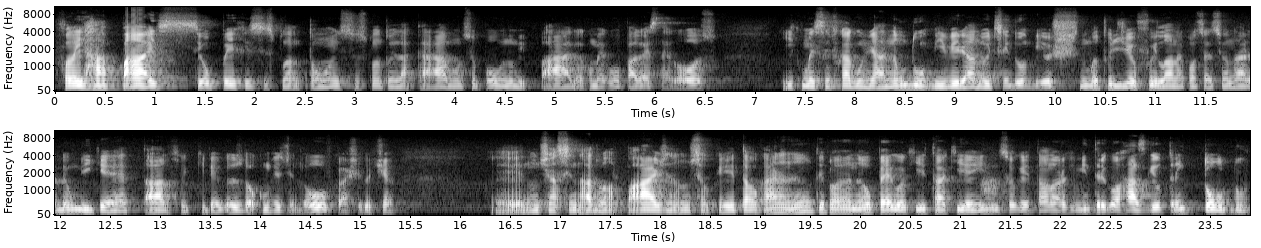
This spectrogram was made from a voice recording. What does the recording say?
Falei, rapaz, se eu perco esses plantões, se os plantões acabam, se o povo não me paga, como é que eu vou pagar esse negócio? E comecei a ficar agoniado, não dormi, virei a noite sem dormir. Oxe, no outro dia eu fui lá na concessionária, dei um migué retado, falei que queria ver os documentos de novo, que eu achei que eu tinha, é, não tinha assinado uma página, não sei o que e tal. Cara, não, não tem problema não, eu pego aqui, tá aqui ainda, não sei o que e tal. Na hora que me entregou, rasguei o trem todo,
